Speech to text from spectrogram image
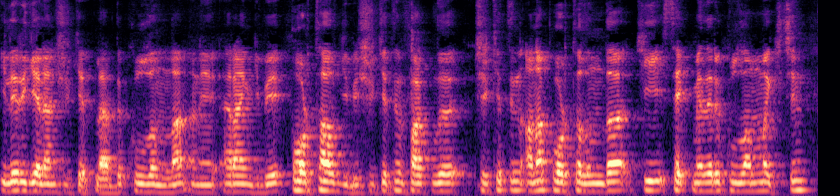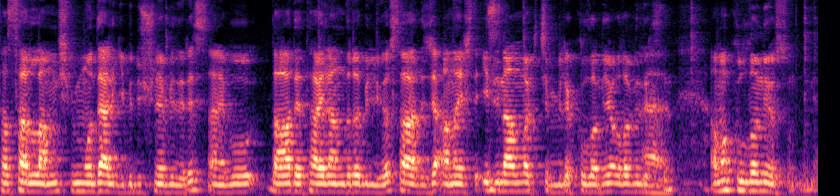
ileri gelen şirketlerde kullanılan hani herhangi bir portal gibi şirketin farklı şirketin ana portalındaki sekmeleri kullanmak için tasarlanmış bir model gibi düşünebiliriz. Hani bu daha detaylandırabiliyor. Sadece ana işte izin almak için bile kullanıyor olabilirsin. Evet. Ama kullanıyorsun bunu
